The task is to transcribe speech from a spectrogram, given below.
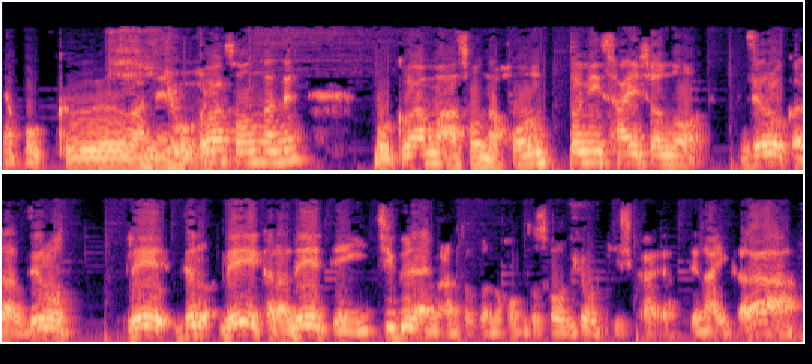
や、僕はね、僕はそんなね、僕はまあそんな本当に最初の0から0、0, 0 0から0.1ぐらいまでのところの本当創業期しかやってないから、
